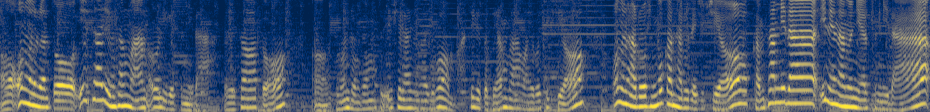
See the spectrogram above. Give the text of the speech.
어, 오늘은 또 1차 영상만 올리겠습니다. 그래서 또 어, 좋은 종목도 입실하셔가지고 멋지게 또 배양도 하고 해보십시오. 오늘 하루 행복한 하루 되십시오. 감사합니다. 이내 나눈이었습니다.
